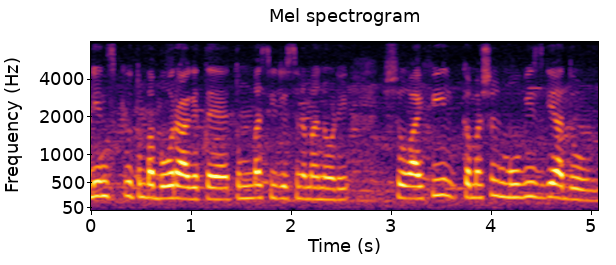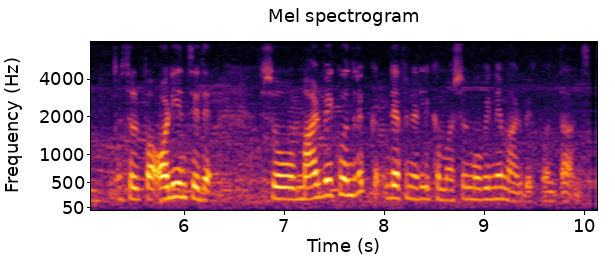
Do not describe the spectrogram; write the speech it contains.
ಆಡಿಯನ್ಸ್ಗೂ ತುಂಬ ಬೋರ್ ಆಗುತ್ತೆ. ತುಂಬ ಸೀರಿಯಸ್ ಸಿನಿಮಾ ನೋಡಿ. ಸೊ ಐ ಫೀಲ್ ಕಮರ್ಷಿಯಲ್ ಮೂವೀಸ್ಗೆ ಅದು ಸ್ವಲ್ಪ ಆಡಿಯನ್ಸ್ ಇದೆ. ಸೊ ಮಾಡಬೇಕು ಅಂದರೆ ಡೆಫಿನೆಟ್ಲಿ ಕಮರ್ಷಿಯಲ್ ಮೂವಿನೇ ಮಾಡಬೇಕು ಅಂತ ಅನ್ಸುತ್ತೆ.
